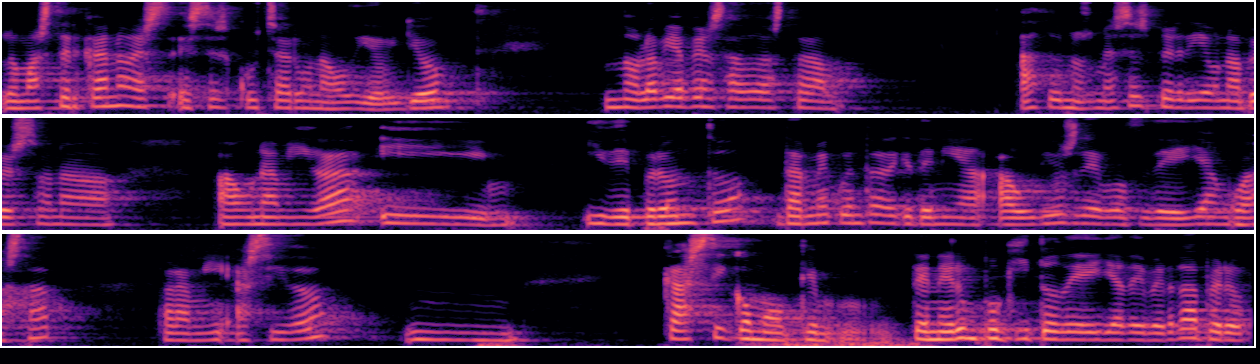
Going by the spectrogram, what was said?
Lo más cercano es, es escuchar un audio. Yo no lo había pensado hasta hace unos meses, perdí a una persona, a una amiga y, y de pronto darme cuenta de que tenía audios de voz de ella en WhatsApp, para mí ha sido... Mm, casi como que tener un poquito de ella de verdad, pero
